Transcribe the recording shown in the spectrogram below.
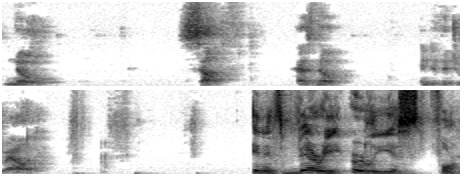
no self, has no individuality. in its very earliest form.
